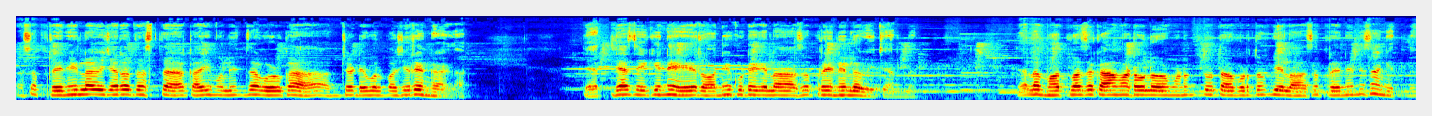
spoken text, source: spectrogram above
असं फ्रेनीला विचारत असता काही मुलींचा घोळका आमच्या टेबलपाशी रेंगाळला. त्यातल्याच एकीने रॉनी कुठे गेला असं प्रेनेला विचारलं. त्याला महत्त्वाचं काम आठवलं म्हणून तो ताबडतोब गेला असं प्रेनेने सांगितलं.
